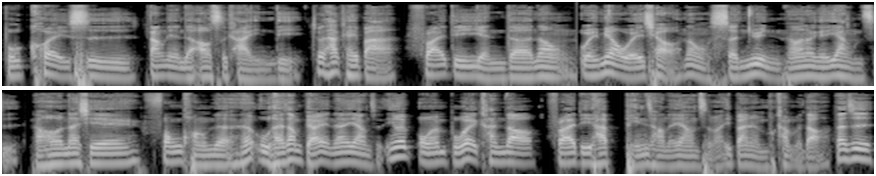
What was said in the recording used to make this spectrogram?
不愧是当年的奥斯卡影帝，就他可以把 Friday 演的那种惟妙惟肖、那种神韵，然后那个样子，然后那些疯狂的那舞台上表演那样子，因为我们不会看到 Friday 他平常的样子嘛，一般人不看不到，但是。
